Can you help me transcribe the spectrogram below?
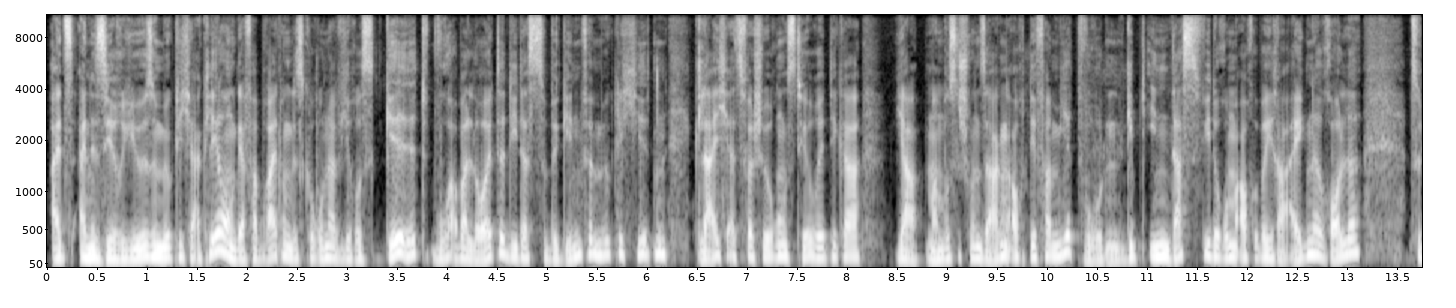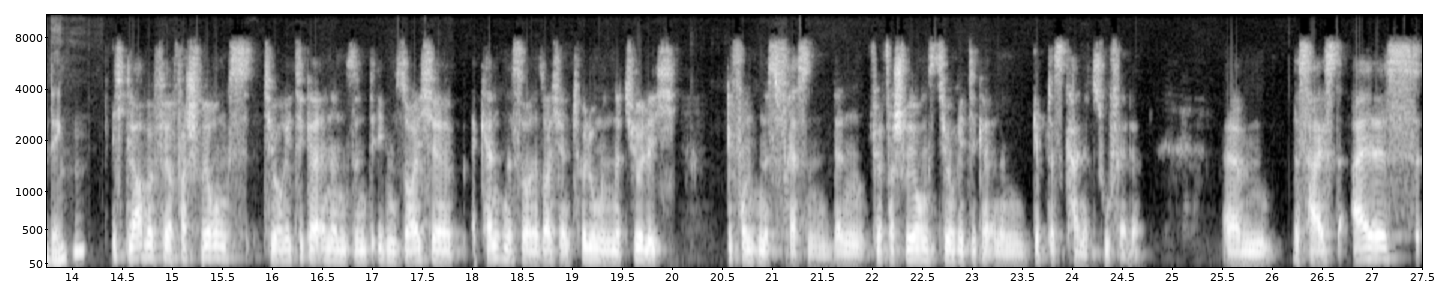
als eine seriöse mögliche Erklärung der Verbreitung des Coronavirus gilt, wo aber Leute, die das zu Beginn für möglich hielten, gleich als Verschwörungstheoretiker ja, man muss es schon sagen, auch diffamiert wurden. Gibt Ihnen das wiederum auch über Ihre eigene Rolle zu denken? Ich glaube, für VerschwörungstheoretikerInnen sind eben solche Erkenntnisse oder solche Enthüllungen natürlich gefundenes Fressen, denn für VerschwörungstheoretikerInnen gibt es keine Zufälle. Ähm, das heißt, alles,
